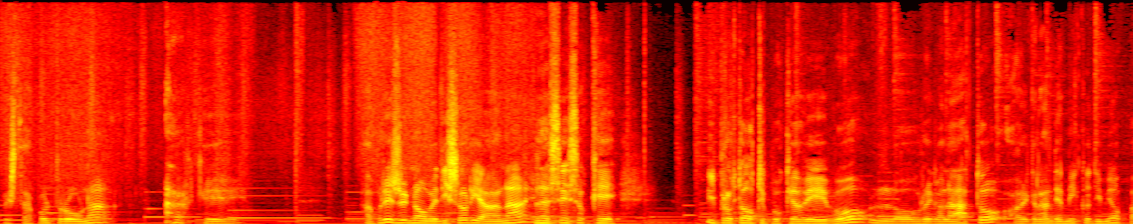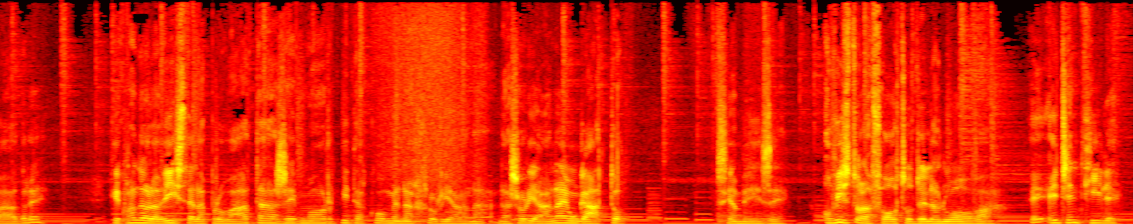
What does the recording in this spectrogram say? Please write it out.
questa poltrona che ha preso il nome di Soriana, nel senso che il prototipo che avevo l'ho regalato al grande amico di mio padre, che quando l'ha vista e l'ha provata si è morbida come una soriana. La soriana è un gatto siamese. Ho visto la foto della nuova, è, è gentile.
